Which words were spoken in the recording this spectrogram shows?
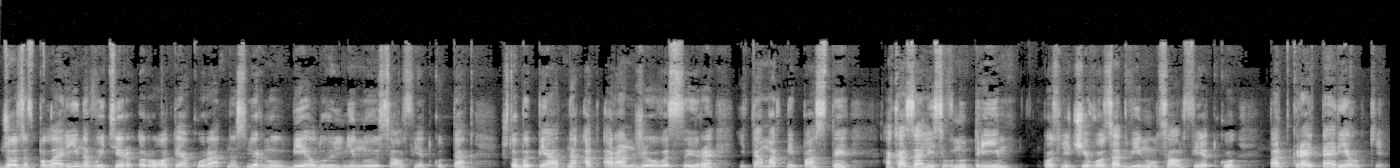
Джозеф Паларина вытер рот и аккуратно свернул белую льняную салфетку так, чтобы пятна от оранжевого сыра и томатной пасты оказались внутри, после чего задвинул салфетку под край тарелки.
